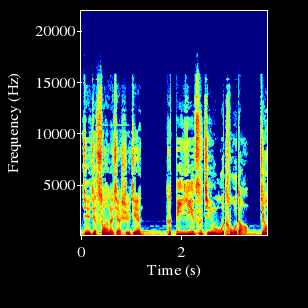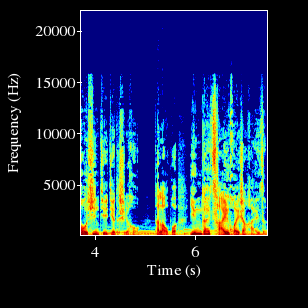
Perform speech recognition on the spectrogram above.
姐姐算了下时间，他第一次进屋偷盗教训姐姐的时候，他老婆应该才怀上孩子。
